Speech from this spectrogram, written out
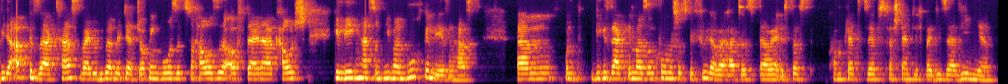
wieder abgesagt hast, weil du lieber mit der Jogginghose zu Hause auf deiner Couch gelegen hast und lieber ein Buch gelesen hast. Ähm, und wie gesagt, immer so ein komisches Gefühl dabei hattest. Dabei ist das komplett selbstverständlich bei dieser Linie.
